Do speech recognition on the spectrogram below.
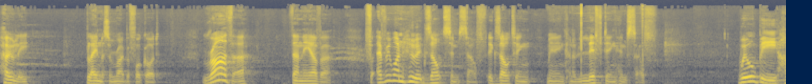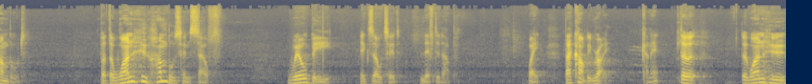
holy, blameless, and right before God, rather than the other. For everyone who exalts himself, exalting meaning kind of lifting himself, will be humbled. But the one who humbles himself will be exalted, lifted up. Wait, that can't be right, can it? The, the one who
